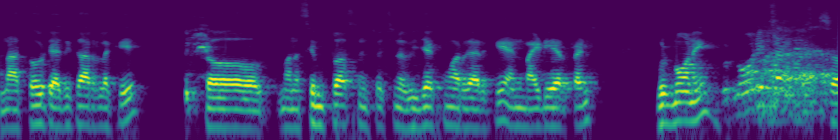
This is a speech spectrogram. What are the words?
నా తోటి అధికారులకి సో మన సిమ్ట్రాస్ నుంచి వచ్చిన విజయ్ కుమార్ గారికి and my dear friends good morning. Good morning so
